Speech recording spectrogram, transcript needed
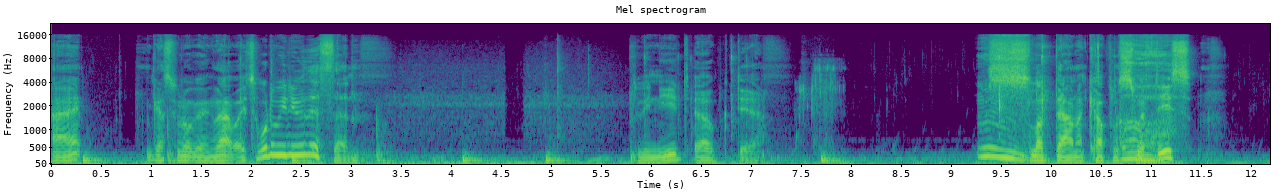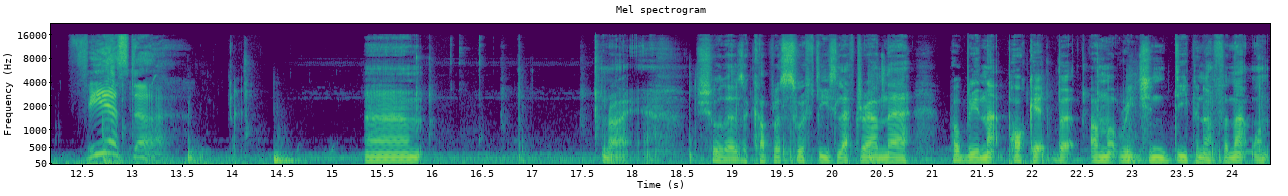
Alright. I guess we're not going that way. So what do we do with this then? Do we need... Oh dear. Slug down a couple of Swifties. Fiesta! Um, right. I'm sure there's a couple of Swifties left around there. Probably in that pocket, but I'm not reaching deep enough for that one.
